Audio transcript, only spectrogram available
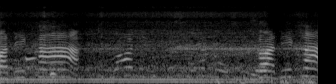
สวัสดีค่ะ สวัสดีค่ะ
